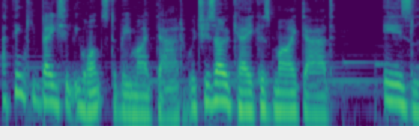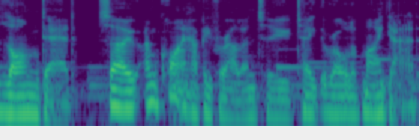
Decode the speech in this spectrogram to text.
I think he basically wants to be my dad, which is okay because my dad is long dead. So I'm quite happy for Alan to take the role of my dad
